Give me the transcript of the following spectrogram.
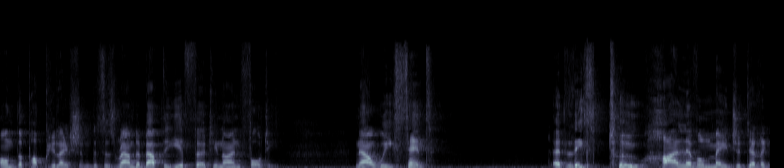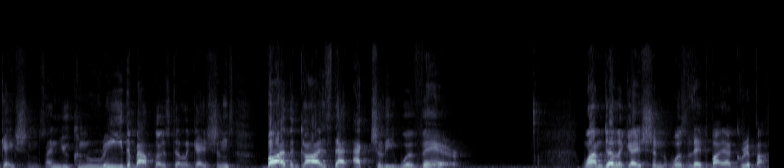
on the population. This is round about the year 3940. Now, we sent at least two high level major delegations, and you can read about those delegations by the guys that actually were there. One delegation was led by Agrippa,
